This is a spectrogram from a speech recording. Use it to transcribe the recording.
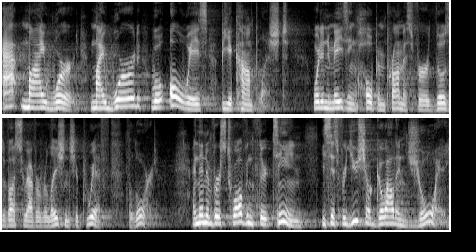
at my word. My word will always be accomplished. What an amazing hope and promise for those of us who have a relationship with the Lord. And then in verse 12 and 13, he says, For you shall go out in joy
